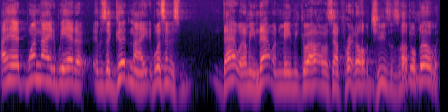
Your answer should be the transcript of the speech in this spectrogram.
I had one night, we had a, it was a good night. It wasn't as that one. I mean, that one made me go out. I was going to pray, oh, Jesus, I don't know.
